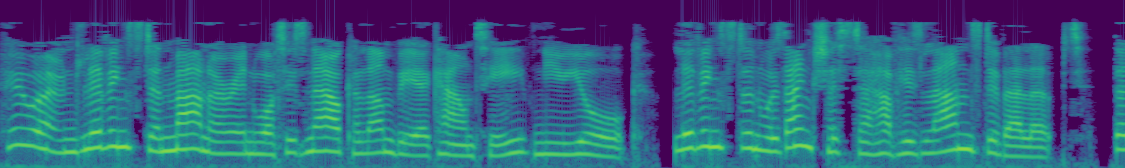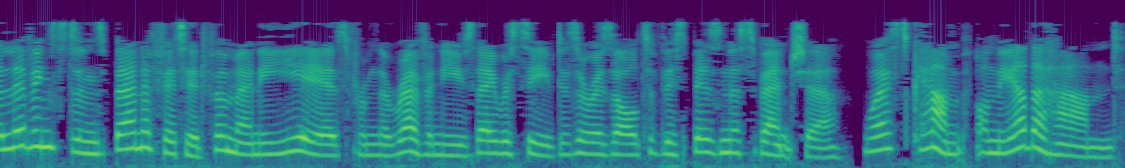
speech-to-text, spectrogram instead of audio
who owned Livingston Manor in what is now Columbia County, New York. Livingston was anxious to have his lands developed. The Livingstons benefited for many years from the revenues they received as a result of this business venture. West Camp, on the other hand,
